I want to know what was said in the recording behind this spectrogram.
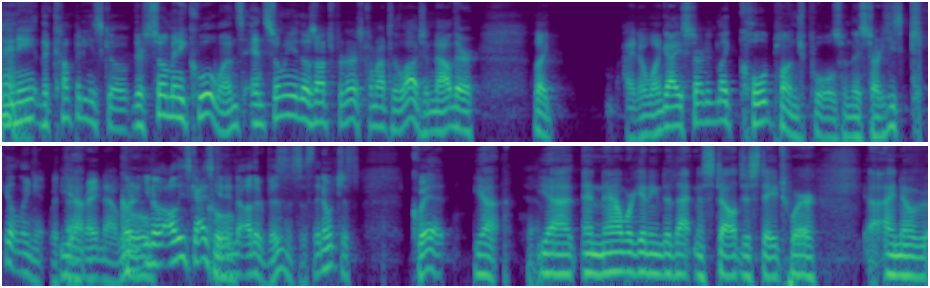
thing. na- the companies go. There's so many cool ones, and so many of those entrepreneurs come out to the lodge, and now they're like, I know one guy started like cold plunge pools when they started. He's killing it with that right now. cool. Learn- you know, all these guys Cool. get into other businesses. They don't just quit. Yeah, yeah, and now we're getting to that nostalgia stage where I know.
